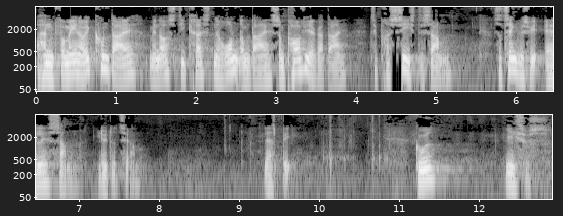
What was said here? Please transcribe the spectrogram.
Og han formaner jo ikke kun dig, men også de kristne rundt om dig, som påvirker dig til præcis det samme. Så tænk, hvis vi alle sammen lyttede til ham. Lad os bede. Gud, Jesus,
